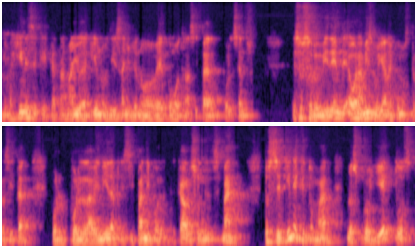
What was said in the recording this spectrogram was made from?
Imagínense que Catamayo de aquí a unos 10 años ya no va a ver cómo transitar por el centro. Eso es evidente. Ahora mismo ya no cómo transitar por, por, la avenida principal ni por el mercado los fines de semana. Entonces se tiene que tomar los proyectos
